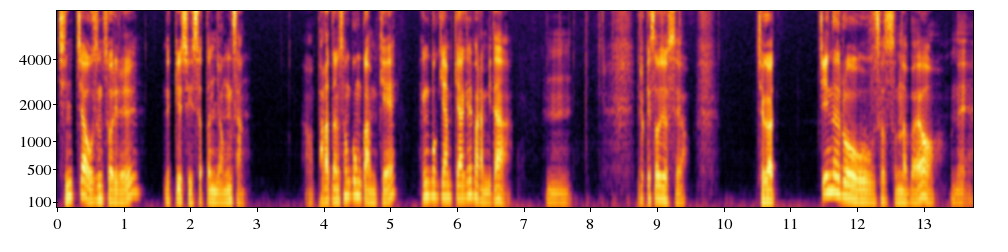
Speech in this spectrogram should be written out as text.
진짜 웃음소리를 느낄 수 있었던 영상. 어, 바라던 성공과 함께 행복이 함께 하길 바랍니다. 음, 이렇게 써주셨어요. 제가 찐으로 웃었었나 봐요. 네.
